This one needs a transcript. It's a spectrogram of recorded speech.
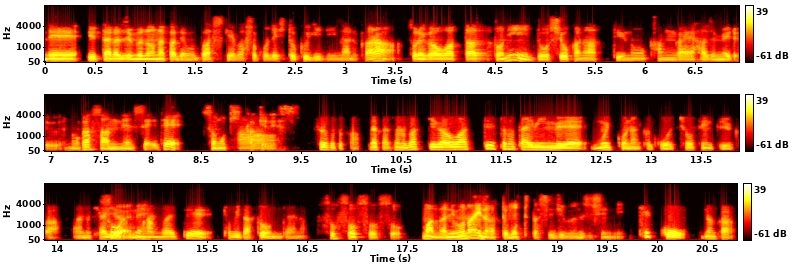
で、言ったら自分の中でもバスケはそこで一区切りになるから、それが終わった後にどうしようかなっていうのを考え始めるのが3年生で、そのきっかけです。そういうことか。だからそのバスケが終わって、そのタイミングでもう一個なんかこう挑戦というか、あのキャリアそうやも考えて飛び出そうみたいな。そうそうそうそう。まあ何もないなって思ってたし、自分自身に。結構なんか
